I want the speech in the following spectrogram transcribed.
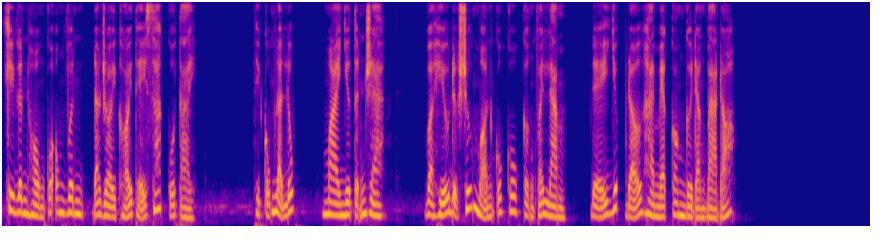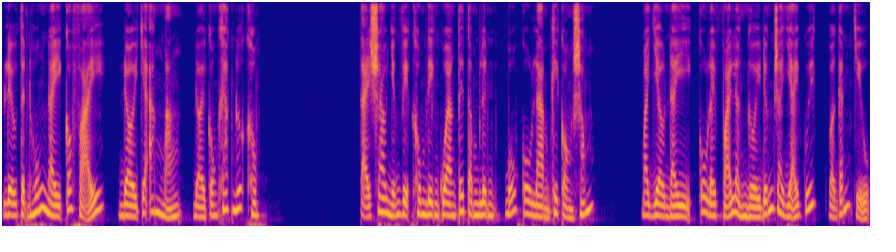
Khi linh hồn của ông Vinh đã rời khỏi thể xác của Tài, thì cũng là lúc Mai như tỉnh ra và hiểu được sứ mệnh của cô cần phải làm để giúp đỡ hai mẹ con người đàn bà đó. Liệu tình huống này có phải đời cho ăn mặn, đời con khát nước không? Tại sao những việc không liên quan tới tâm linh bố cô làm khi còn sống mà giờ này cô lại phải là người đứng ra giải quyết và gánh chịu?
